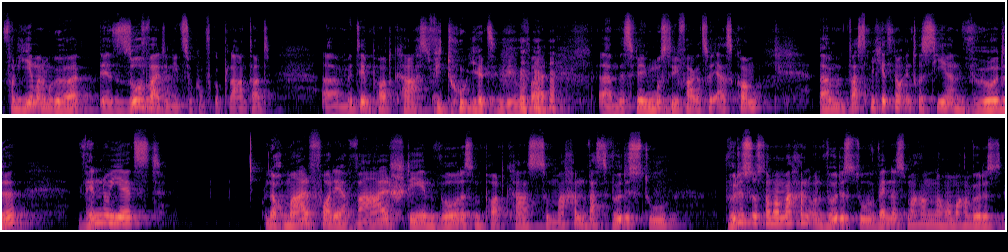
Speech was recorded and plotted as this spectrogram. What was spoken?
von jemandem gehört, der so weit in die Zukunft geplant hat, äh, mit dem Podcast, wie du jetzt in dem Fall. ähm, deswegen musste die Frage zuerst kommen. Ähm, was mich jetzt noch interessieren würde, wenn du jetzt nochmal vor der Wahl stehen würdest, einen Podcast zu machen, was würdest du, würdest du es nochmal machen und würdest du, wenn du es machen, nochmal machen würdest,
